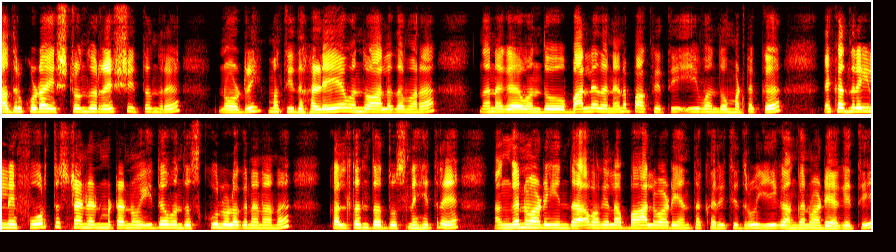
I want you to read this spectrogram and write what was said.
ಆದರೂ ಕೂಡ ಎಷ್ಟೊಂದು ರಶ್ ಇತ್ತಂದ್ರೆ, ನೋಡ್ರಿ ಮತ್ತು ಇದು ಹಳೆಯ ಒಂದು ಆಲದ ಮರ. ನನಗೆ ಒಂದು ಬಾಲ್ಯದ ನೆನಪಾಗ್ತೈತಿ ಈ ಒಂದು ಮಠಕ್ಕೆ. ಯಾಕಂದರೆ ಇಲ್ಲಿ ಫೋರ್ತ್ ಸ್ಟ್ಯಾಂಡರ್ಡ್ ಮಠನೂ ಇದೇ ಒಂದು ಸ್ಕೂಲ್ ಒಳಗನ ನಾನು ಕಲ್ತಂಥದ್ದು ಸ್ನೇಹಿತರೆ. ಅಂಗನವಾಡಿಯಿಂದ ಅವಾಗೆಲ್ಲ ಬಾಲ್ವಾಡಿ ಅಂತ ಕರಿತಿದ್ರು, ಈಗ ಅಂಗನವಾಡಿ ಆಗೈತಿ.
